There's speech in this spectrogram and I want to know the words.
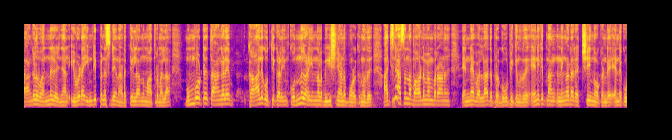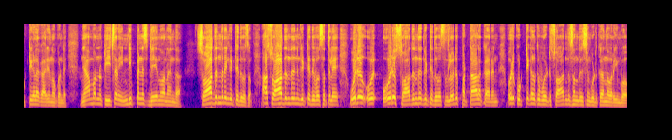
താങ്കൾ വന്നു കഴിഞ്ഞാൽ ഇവിടെ ഇൻഡിപെൻഡൻസ് ഡേ നടക്കില്ല എന്ന് മാത്രമല്ല മുമ്പോട്ട് താങ്കളെ കാൽ കൊത്തിക്കളയും കൊന്നു കളയും എന്നുള്ള ഭീഷണിയാണ് മുഴക്കുന്നത് അജ്നാസ് എന്ന വാർഡ് മെമ്പറാണ് എന്നെ വല്ലാതെ പ്രകോപിക്കുന്നത് എനിക്ക് നിങ്ങളുടെ രക്ഷയും നോക്കണ്ടേ എന്റെ കുട്ടികളെ കാര്യം നോക്കണ്ടേ. ഞാൻ പറഞ്ഞു ടീച്ചർ ഇൻഡിപെൻഡൻസ് ഡേ എന്ന് പറഞ്ഞാൽ എന്താ? സ്വാതന്ത്ര്യം കിട്ടിയ ദിവസം. ആ സ്വാതന്ത്ര്യം കിട്ടിയ ദിവസത്തിലെ ഒരു ഒരു സ്വാതന്ത്ര്യം കിട്ടിയ ദിവസത്തിൽ ഒരു പട്ടാളക്കാരൻ ഒരു കുട്ടികൾക്ക് പോയിട്ട് സ്വാതന്ത്ര്യ സന്ദേശം കൊടുക്കുക എന്ന് പറയുമ്പോൾ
